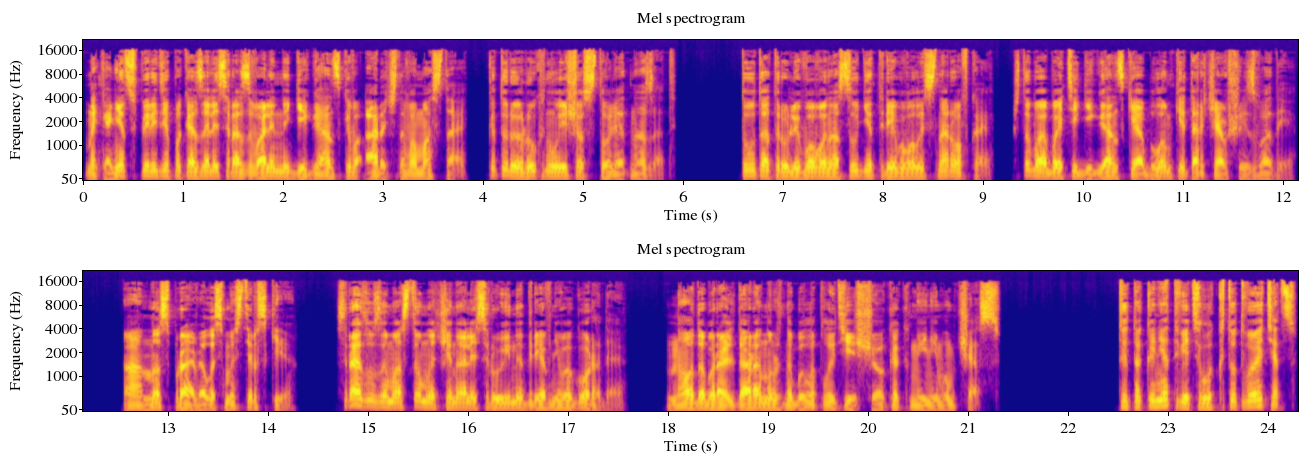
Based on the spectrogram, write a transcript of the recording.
Наконец впереди показались развалины гигантского арочного моста, который рухнул еще сто лет назад. Тут от рулевого на судне требовалась сноровка, чтобы обойти гигантские обломки, торчавшие из воды. Анна справилась мастерски. Сразу за мостом начинались руины древнего города, но до Баральдара нужно было плыть еще как минимум час. «Ты так и не ответила, кто твой отец?»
